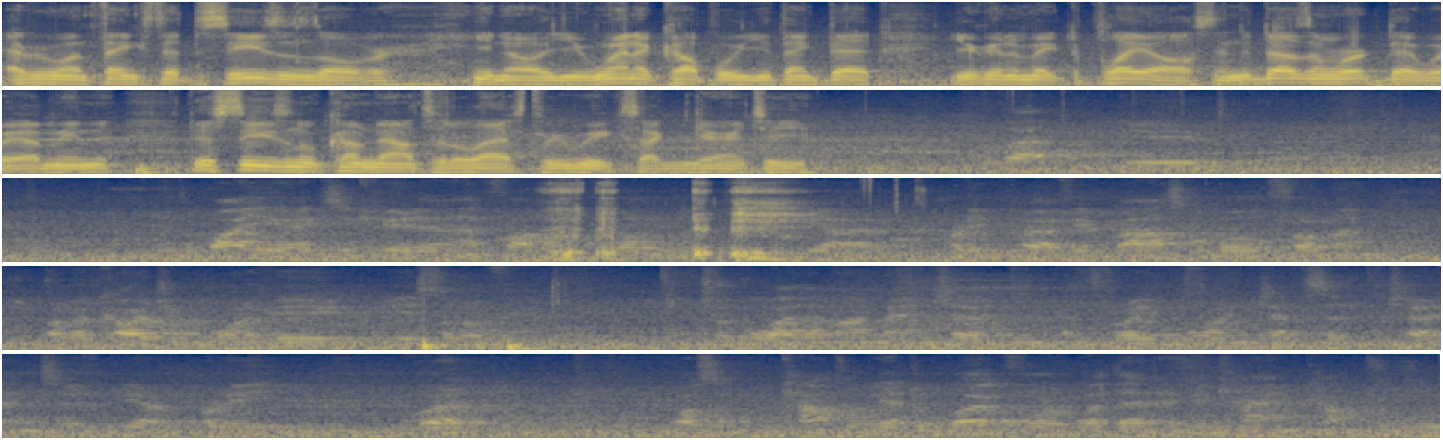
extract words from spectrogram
everyone thinks that the season's over. You know, you win a couple, you think that you're going to make the playoffs, and it doesn't work that way. I mean, this season will come down to the last three weeks. I can guarantee you. You, the way you executed in that final quarter was you know, pretty perfect basketball from a, from a coaching point of view. You sort of the momentum, a three point tends to turn into you know pretty. You weren't wasn't comfortable. You had to work for it, but then it became comfortable.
